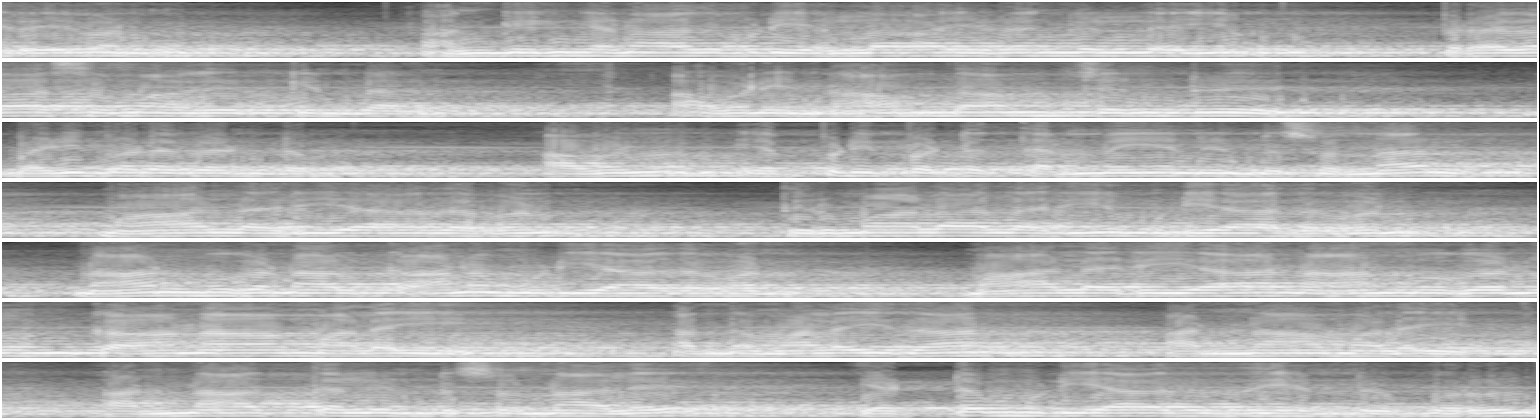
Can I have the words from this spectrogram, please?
இறைவன் அங்கெங்கனாதபடி எல்லா இடங்கள்லையும் பிரகாசமாக இருக்கின்றான். அவனை நாம் தாம் சென்று வழிபட வேண்டும். அவன் எப்படிப்பட்ட தன்மையன் என்று சொன்னால் மால் அறியாதவன் திருமாலால் அறிய முடியாதவன் நான்முகனால் காண முடியாதவன். மாலறியா நான்முகனும் காணா மலை. அந்த மலைதான் அண்ணாமலை. அண்ணாத்தல் என்று சொன்னாலே எட்ட முடியாதது என்று பொருள்.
